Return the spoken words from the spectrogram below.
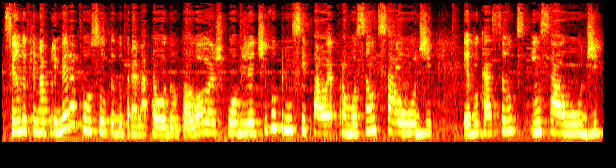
sendo que na primeira consulta do pré-natal odontológico, o objetivo principal é promoção de saúde, educação em saúde,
